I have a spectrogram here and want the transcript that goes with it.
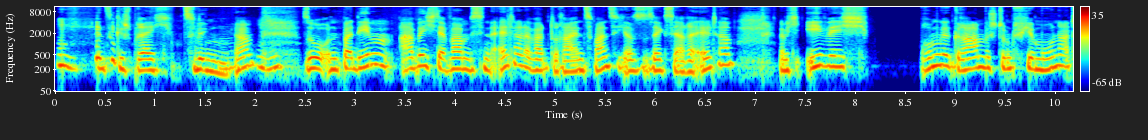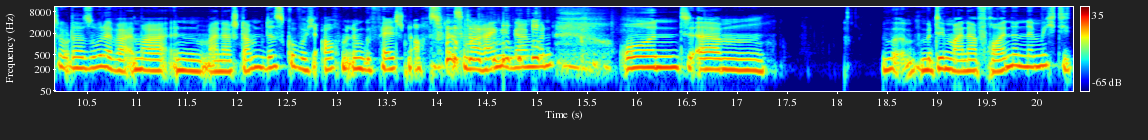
ins Gespräch zwingen. Ja? So, und bei dem habe ich, der war ein bisschen älter, der war 23, also sechs Jahre älter, da habe ich ewig rumgegraben, bestimmt vier Monate oder so. Der war immer in meiner Stammdisco, wo ich auch mit einem gefälschten Ausweis immer reingegangen bin. Und ähm, mit dem meiner Freundin nämlich, die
